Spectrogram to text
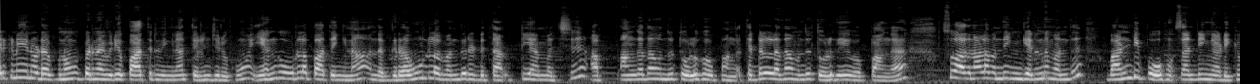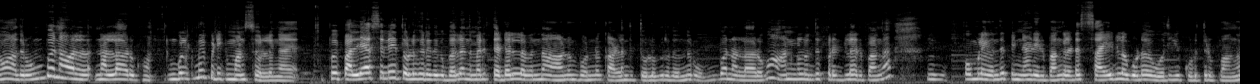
ஏற்கனவே என்னோட நோம்பு பெருநாள் வீடியோ பார்த்துருந்தீங்கன்னா தெரிஞ்சிருக்கும். எங்கள் ஊரில் பார்த்தீங்கன்னா அந்த கிரவுண்டில் வந்து ரெண்டு தட்டி அமைச்சு அப் அங்கே தான் வந்து தொழுகை வைப்பாங்க. திடலில் தான் வந்து தொழுகையை வைப்பாங்க. ஸோ அதனால் வந்து இங்கேருந்து வந்து வண்டி போகும். சண்டிங் அடிக்கும். அது ரொம்ப நல் நல்லா இருக்கும் உங்களுக்குமே பிடிக்குமான்னு சொல்லுங்கள் இப்போ பள்ளியாசிலே தொழுகிறதுக்கு பதிலாக இந்த மாதிரி திடலில் வந்து ஆணும் பொண்ணும் கலந்து தொழுகிறது வந்து ரொம்ப நல்லாயிருக்கும் ஆண்கள் வந்து ஃப்ரெண்டில் இருப்பாங்க. பொம்பளை வந்து பின்னாடி இருப்பாங்க. இல்லாட்டா சைடில் கூட ஒதுக்கி கொடுத்துருப்பாங்க.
